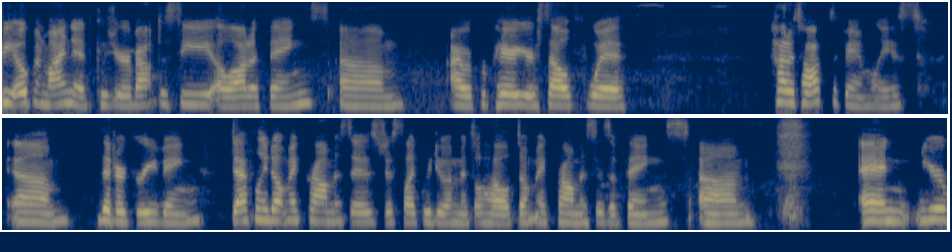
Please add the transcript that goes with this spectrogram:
be open minded because you're about to see a lot of things. Um, I would prepare yourself with how to talk to families um, that are grieving. Definitely don't make promises, just like we do in mental health. Don't make promises of things. Um, and you're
